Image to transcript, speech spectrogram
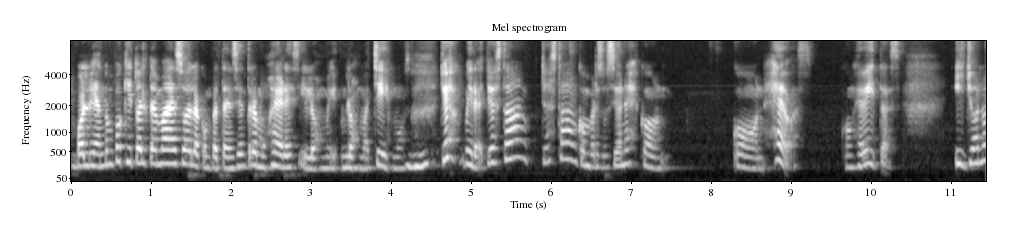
volviendo un poquito al tema de eso de la competencia entre mujeres y los, los machismos. Yo, mira, yo estaba, yo estaba en conversaciones con, con Jevas con jevitas. Y yo no,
